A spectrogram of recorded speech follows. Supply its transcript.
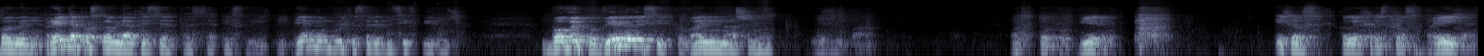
Коли він прийде прославлятися та святих своїх і дивним бути серед усіх віруючих, бо ви повірили свідкуванню нашому між вами. От хто повірив, і коли Христос прийде,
